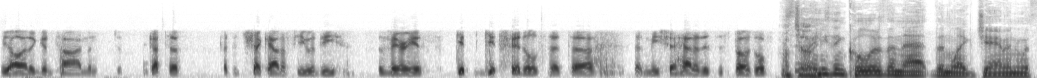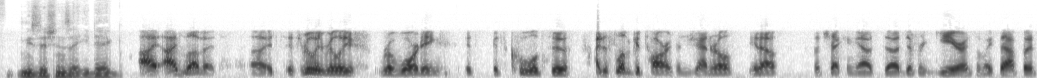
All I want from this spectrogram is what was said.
we all had a good time and just got to got to check out a few of the the various git git fiddles that uh, that Misha had at his disposal. I'll Is there anything cooler than that? Than like jamming with musicians that you dig? I, I love it. Uh, it's it's really really rewarding. It's it's cool to. I just love guitars in general, you know. So checking out uh, different gear and stuff like that. But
